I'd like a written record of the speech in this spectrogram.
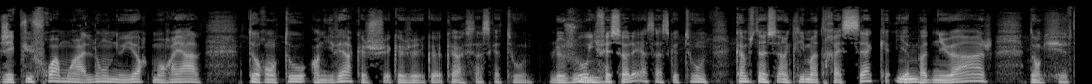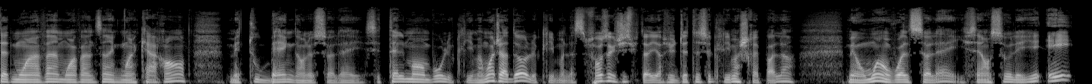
J'ai plus froid, moi, à Londres, New York, Montréal, Toronto, en hiver que je, que je, que, qu'à Saskatoon. Le jour, il fait soleil à Saskatoon. Comme c'est un, un climat très sec, il n'y a pas de nuages. Donc, il fait peut-être moins 20, moins 25, moins 40, mais tout baigne dans le soleil. C'est tellement beau, le climat. Moi, j'adore le climat. C'est pour ça que j'y suis d'ailleurs. Si je détestais le climat, je serais pas là. Mais au moins, on voit le soleil. C'est ensoleillé. Et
